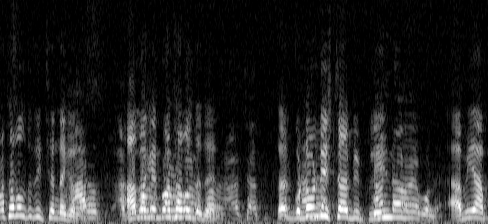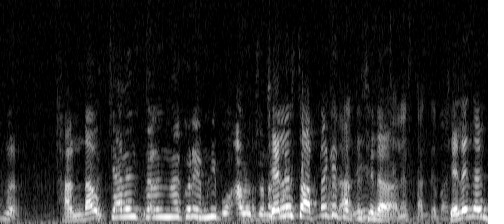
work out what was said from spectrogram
কথা বলতে দিচ্ছেন না কেন? আমাকে কথা বলতে দেন। আচ্ছা, আচ্ছা, ডোন্ট ডিস্টার্ব মি প্লিজ বলে আমি আপনার ঠান্ডাও চ্যালেঞ্জ চ্যালেঞ্জ না করে এমনি আলোচনা চ্যালেঞ্জ তো আপনাকে করতেছি না। চ্যালেঞ্জ থাকতে পারে। চ্যালেঞ্জ আমি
